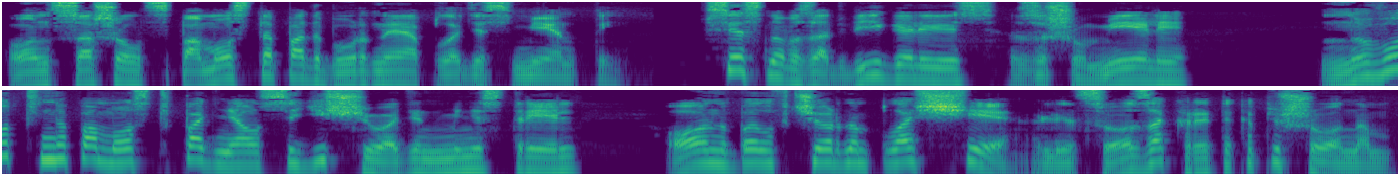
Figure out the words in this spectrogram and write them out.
Он сошел с помоста под бурные аплодисменты. Все снова задвигались, зашумели. Но вот на помост поднялся еще один министрель. Он был в черном плаще, лицо закрыто капюшоном.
